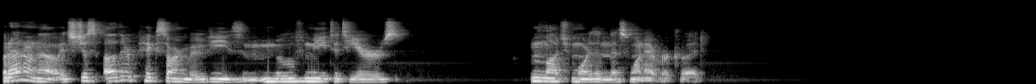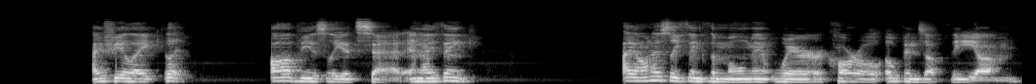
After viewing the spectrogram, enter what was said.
but I don't know. It's just other Pixar movies move me to tears much more than this one ever could. I feel like, like obviously it's sad, and I think I honestly think the moment where Carl opens up the um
